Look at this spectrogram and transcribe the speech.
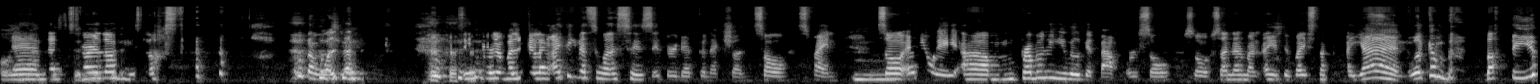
Oh, And that that's is Carlo. connected. He's lost. Nawala. Balik ka lang. I think that's was his internet connection. So, it's fine. Mm. So, anyway, um, probably he will get back or so. So, sana naman, ay, device na, ayan, welcome back, back to you.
